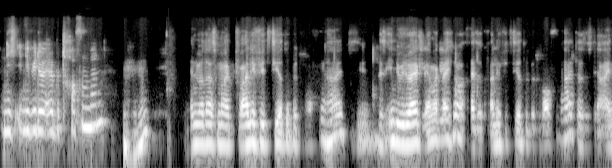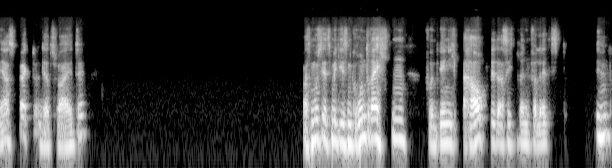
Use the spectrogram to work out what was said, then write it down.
Wenn ich individuell betroffen bin? Mhm. Nennen wir das mal qualifizierte Betroffenheit. Das individuell klären wir gleich noch. Also qualifizierte Betroffenheit, das ist der eine Aspekt. Und der zweite, was muss jetzt mit diesen Grundrechten, von denen ich behaupte, dass ich drin verletzt bin,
